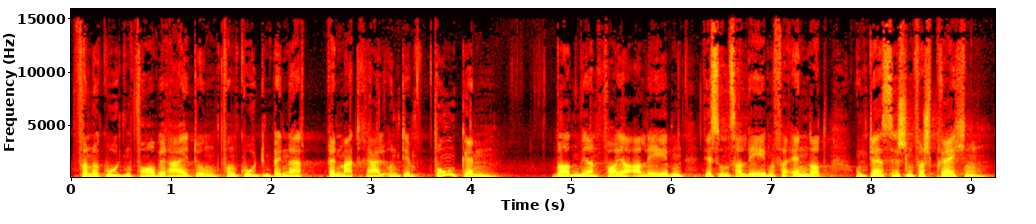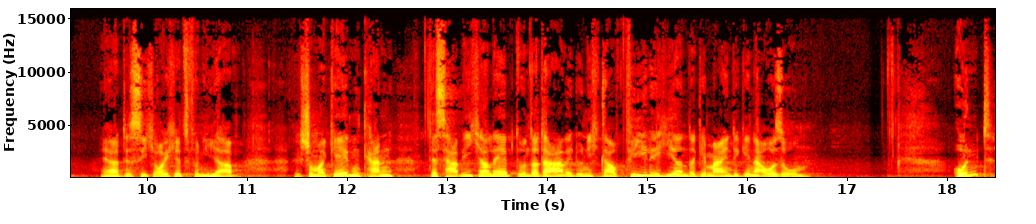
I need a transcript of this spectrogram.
von einer guten Vorbereitung, von gutem Brennmaterial und dem Funken werden wir ein Feuer erleben, das unser Leben verändert. Und das ist ein Versprechen, ja, das ich euch jetzt von hier ab schon mal geben kann. Das habe ich erlebt unter David und ich glaube viele hier in der Gemeinde genauso. Und,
